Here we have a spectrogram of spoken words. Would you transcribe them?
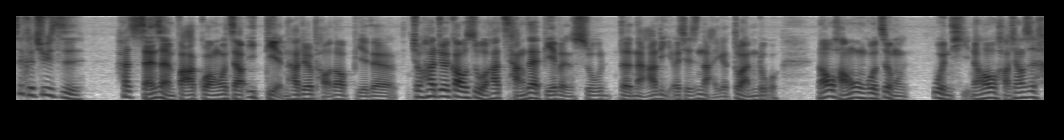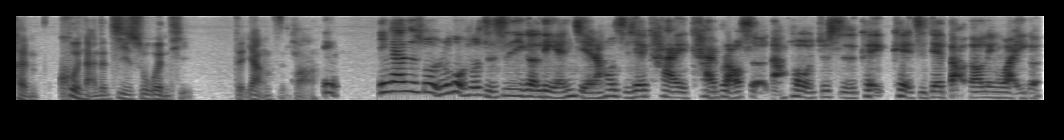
这个句子它闪闪发光，我只要一点，它就会跑到别的，就它就会告诉我它藏在别本书的哪里，而且是哪一个段落。然后我好像问过这种问题，然后好像是很困难的技术问题的样子嘛。应应该是说，如果说只是一个连接，然后直接开开 browser，然后就是可以可以直接导到另外一个，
